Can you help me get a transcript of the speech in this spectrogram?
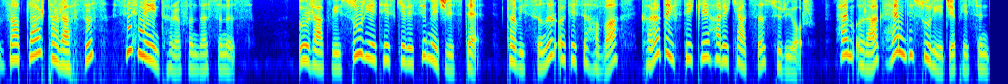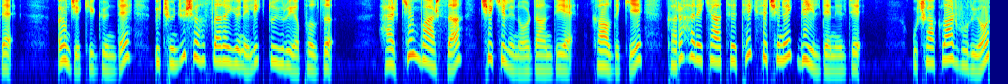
Zatlar tarafsız, siz neyin tarafındasınız? Irak ve Suriye tezkeresi mecliste. Tabi sınır ötesi hava, kara destekli harekatsa sürüyor. Hem Irak hem de Suriye cephesinde. Önceki günde üçüncü şahıslara yönelik duyuru yapıldı. Her kim varsa çekilin oradan diye. Kaldı ki kara harekatı tek seçenek değil denildi. Uçaklar vuruyor,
